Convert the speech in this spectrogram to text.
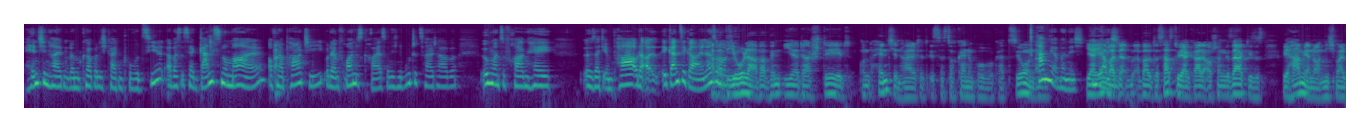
Händchen halten oder mit Körperlichkeiten provoziert, aber es ist ja ganz normal auf einer Party oder im Freundeskreis, wenn ich eine gute Zeit habe, irgendwann zu fragen, hey, äh, seid ihr ein Paar oder äh, ganz egal, ne? Aber so, Viola, aber wenn ihr da steht und Händchen haltet, ist das doch keine Provokation. Also- haben wir aber nicht. Ja, ja, aber, nicht. da, aber das hast du ja gerade auch schon gesagt, dieses, wir haben ja noch nicht mal,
